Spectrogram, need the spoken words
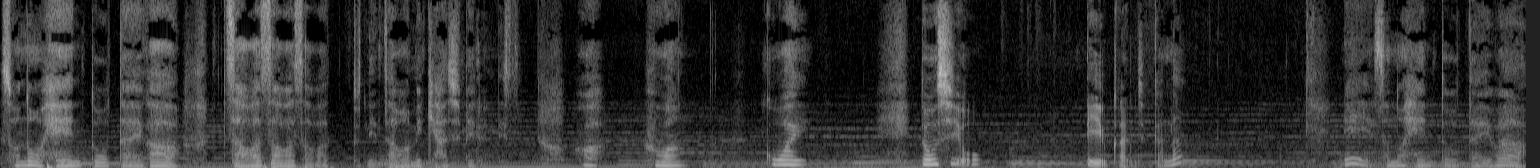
その扁桃体がざわざわざわっとねざわめき始めるんです。うわ不安。怖い。どうしようっていう感じかな。でその扁桃体は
